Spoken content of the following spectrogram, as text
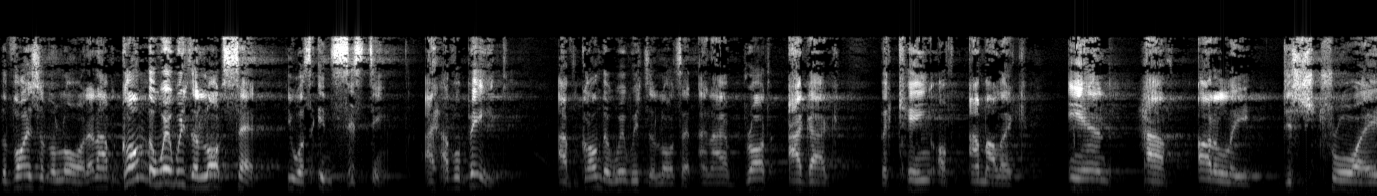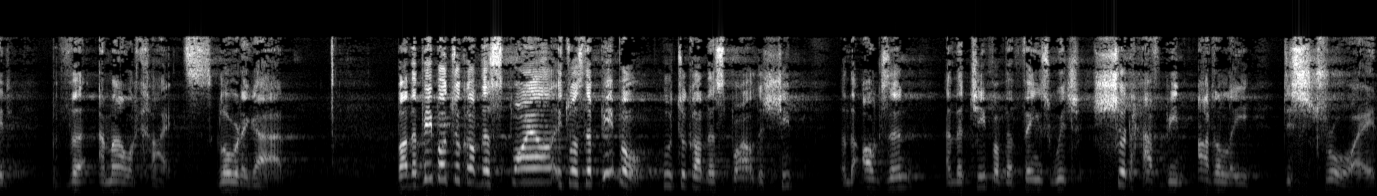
the voice of the Lord, and I've gone the way which the Lord said. He was insisting, I have obeyed. I've gone the way which the Lord said, and I have brought Agag, the king of Amalek, and have utterly destroyed the Amalekites. Glory to God. But the people took up the spoil. It was the people who took up the spoil, the sheep and the oxen, and the chief of the things which should have been utterly destroyed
